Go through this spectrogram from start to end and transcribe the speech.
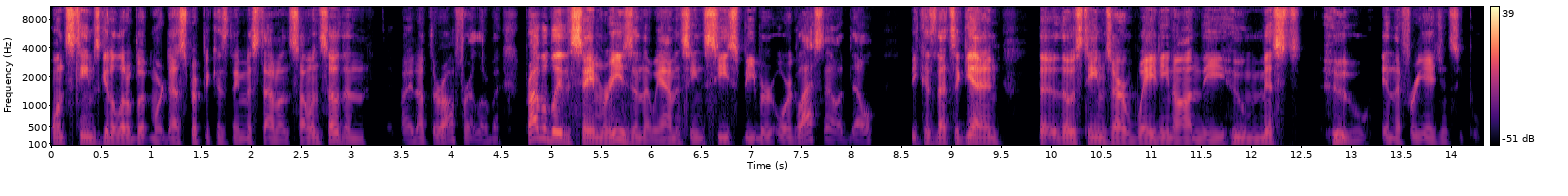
once teams get a little bit more desperate because they missed out on so and so, then they might up their offer a little bit. Probably the same reason that we haven't seen Cease, Bieber, or Glasnow dealt, because that's again, the, those teams are waiting on the who missed who in the free agency pool.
